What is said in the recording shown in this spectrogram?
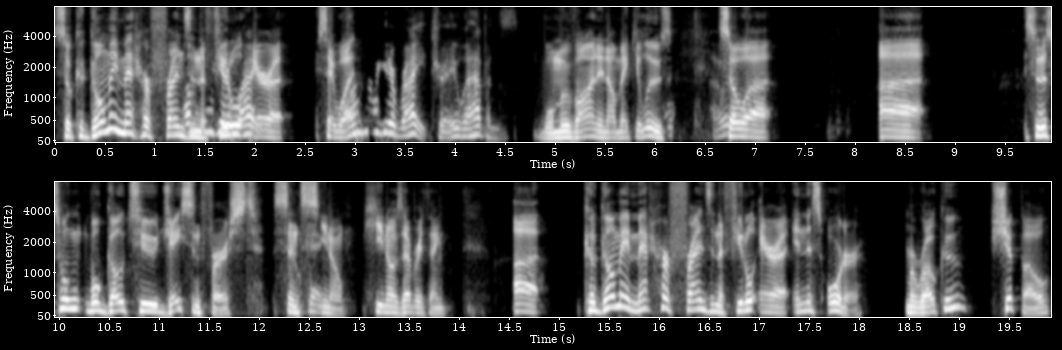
So Kagome met her friends in the you get it feudal right? era. Say what? How did we get it right, Trey? What happens? We'll move on and I'll make you lose. So uh uh so this one will go to Jason first since Okay. you know he knows everything. Uh Kagome met her friends in the feudal era in this order: Moroku, Shippo,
